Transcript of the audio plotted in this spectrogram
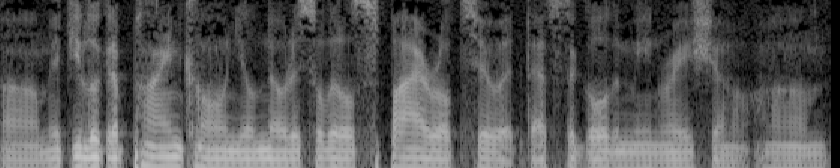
Um, if you look at a pine cone, you'll notice a little spiral to it. That's the golden mean ratio. Um,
